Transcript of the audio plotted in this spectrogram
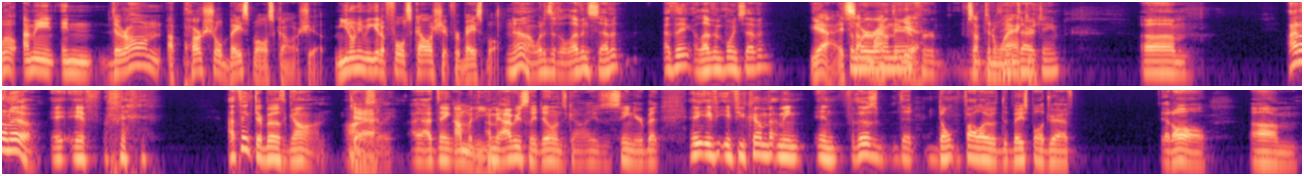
Well, I mean, and they're on a partial baseball scholarship. You don't even get a full scholarship for baseball. No, what is it? 11.7? I think 11.7. Yeah, it's somewhere around like there. Yeah. for, for something the entire wacky. team. Um, I don't know if I think they're both gone. Yeah. Honestly, I, I think I'm with you. I mean, obviously Dylan's gone; he's a senior. But if if you come, back, I mean, and for those that don't follow the baseball draft at all, um,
